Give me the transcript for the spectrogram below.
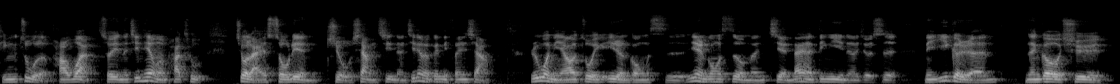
停住了 Part One，所以呢，今天我们 Part Two 就来收敛九项技能。今天我跟你分享，如果你要做一个艺人公司，艺人公司我们简单的定义呢，就是你一个人能够去，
